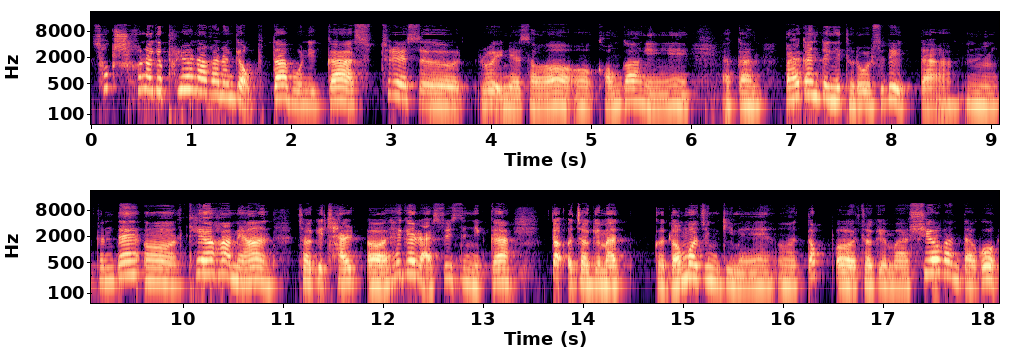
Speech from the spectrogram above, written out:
속 시원하게 풀려나가는 게 없다 보니까, 스트레스로 인해서 어, 건강에 약간 빨간 등이 들어올 수도 있다. 음, 근데 어, 케어 하면 저기 잘 어, 해결할 수 있으니까 떠, 저기 막 그 넘어진 김에 어, 떡 어, 저기 막 쉬어간다고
